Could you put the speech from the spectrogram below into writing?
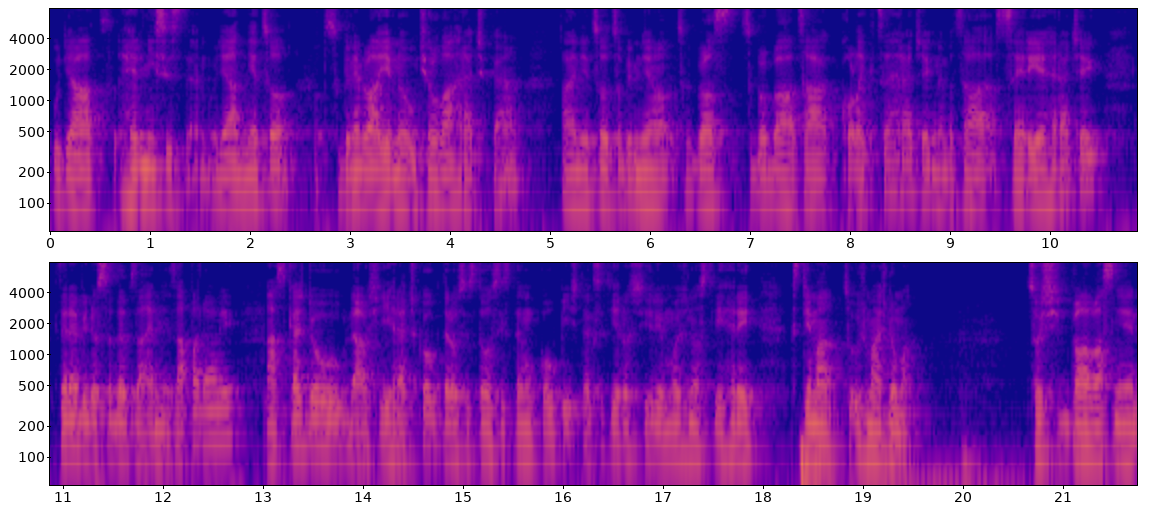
udělat herní systém, udělat něco, co by nebyla jednoučelová hračka, ale něco, co by, mělo, co by, byla, co by byla celá kolekce hraček nebo celá série hraček, které by do sebe vzájemně zapadaly a s každou další hračkou, kterou si z toho systému koupíš, tak se ti rozšíří možnosti hry s těma, co už máš doma. Což byla vlastně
